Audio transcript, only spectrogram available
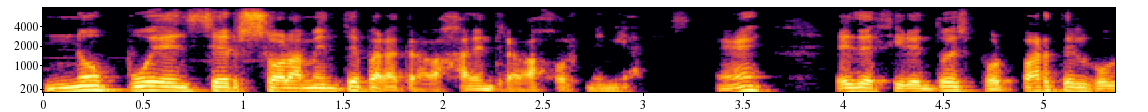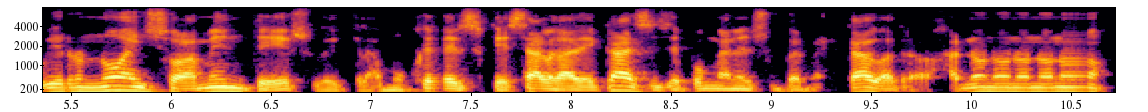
no pueden ser solamente para trabajar en trabajos meniales. ¿eh? Es decir, entonces por parte del gobierno no hay solamente eso de que la mujer que salga de casa y se ponga en el supermercado a trabajar. No, no, no, no, no.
